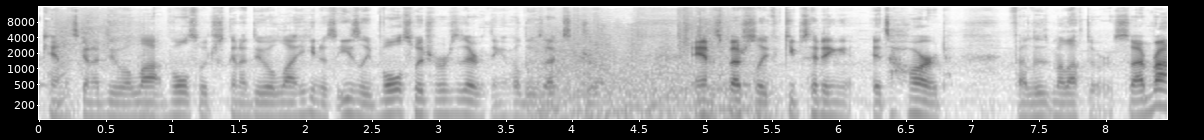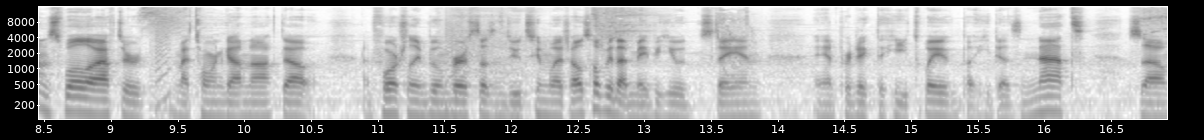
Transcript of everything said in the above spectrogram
Cannon is going to do a lot, Volt Switch is going to do a lot. He can just easily Volt Switch versus everything if I lose Excadrill. And especially if he keeps hitting, it's hard if I lose my leftovers. So I brought in Swellow after my Torn got knocked out. Unfortunately, Boom Burst doesn't do too much. I was hoping that maybe he would stay in and predict the heat wave, but he does not. So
